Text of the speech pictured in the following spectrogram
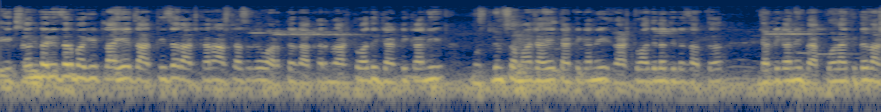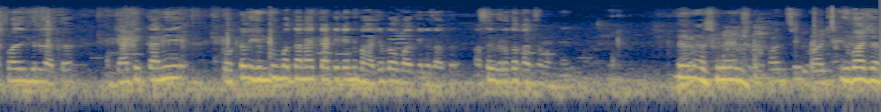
एकंदरीत जर बघितला हे जातीचं राजकारण असल्यासारखं वाटतं का? कारण राष्ट्रवादी ज्या ठिकाणी मुस्लिम समाज आहे त्या ठिकाणी राष्ट्रवादीला दिलं जातं ज्या ठिकाणी बॅकवर्ड आहे तिथे राष्ट्रवादी दिलं जातं. ज्या ठिकाणी टोटल हिंदू मतदान आहे त्या ठिकाणी भाजपला उभा केलं जातं. असं विरोधकांचं म्हणणं आहे. विभाजन.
